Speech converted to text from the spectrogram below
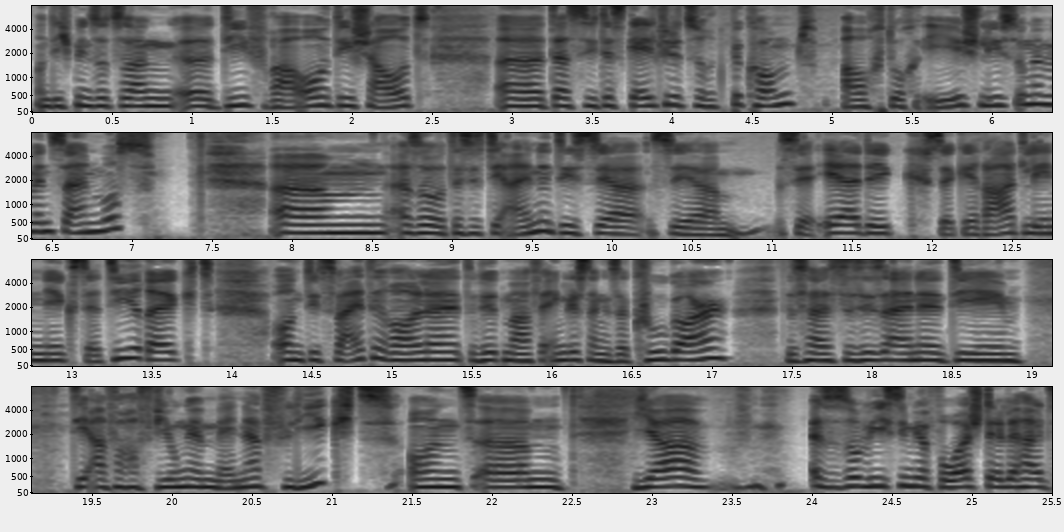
Und ich bin sozusagen äh, die Frau, die schaut, äh, dass sie das Geld wieder zurückbekommt, auch durch Eheschließungen, wenn es sein muss. Ähm, also das ist die eine, die ist sehr, sehr, sehr erdig, sehr geradlinig, sehr direkt. Und die zweite Rolle, da wird man auf Englisch sagen, ist ein Cougar. Das heißt, es ist eine, die, die einfach auf junge Männer fliegt. Und ähm, ja, also so wie ich sie mir vorstelle, halt,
